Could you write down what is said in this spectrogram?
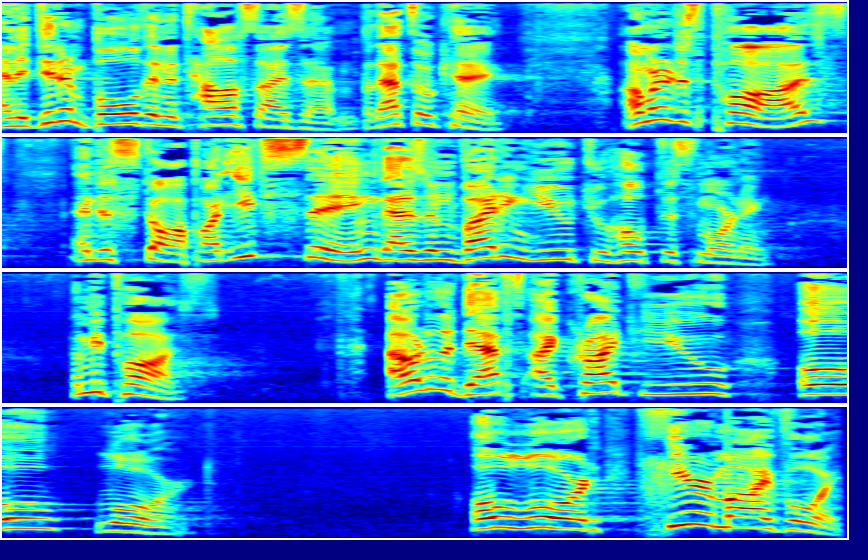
And they didn't bold and italicize them, but that's okay. I'm going to just pause and just stop on each thing that is inviting you to hope this morning. Let me pause. Out of the depths I cried to you, O Lord. O Lord, hear my voice.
